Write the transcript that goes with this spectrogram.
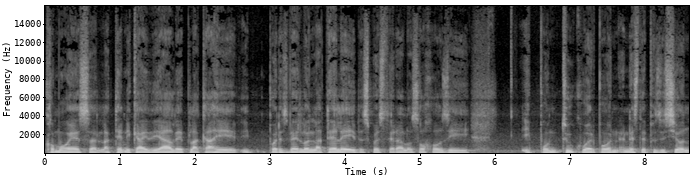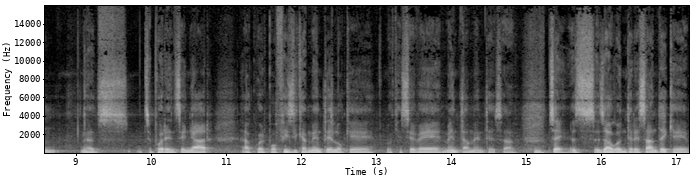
cómo es la técnica ideal de placaje y puedes verlo en la tele y después cerrar los ojos y, y pon tu cuerpo en, en esta posición. Es, se puede enseñar al cuerpo físicamente lo que, lo que se ve mentalmente. Mm. Sí, es, es, algo interesante que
